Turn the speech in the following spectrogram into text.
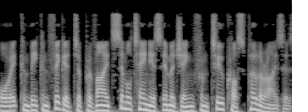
or it can be configured to provide simultaneous imaging from two cross-polarizers.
